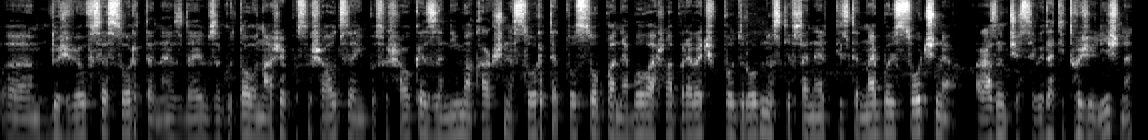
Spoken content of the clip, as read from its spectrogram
um, doživel vse sorte, ne? zdaj zagotovo naše poslušalce in poslušalke zanima, kakšne sorte to so, pa ne bova šla preveč v podrobnosti, vse ne tiste najbolj sočne, razen če seveda ti to želiš. Ne?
